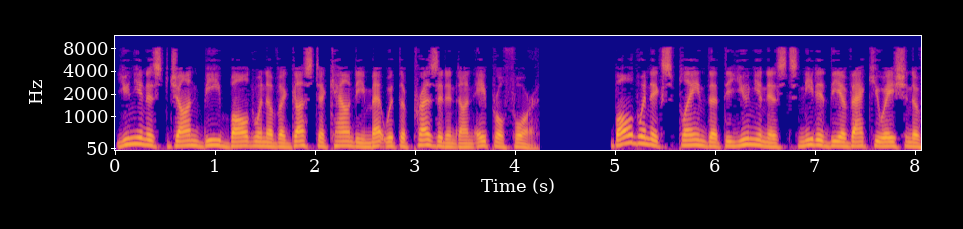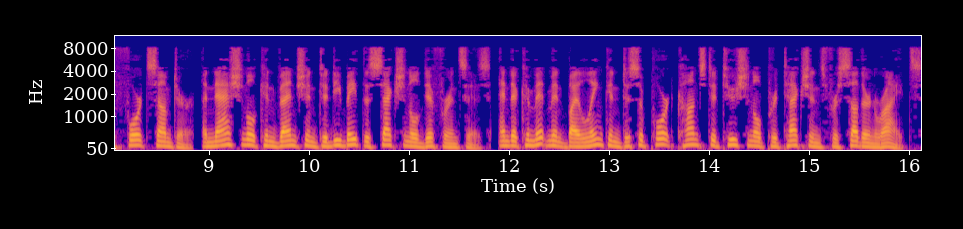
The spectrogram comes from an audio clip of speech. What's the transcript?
Unionist John B. Baldwin of Augusta County met with the President on April 4. Baldwin explained that the Unionists needed the evacuation of Fort Sumter, a national convention to debate the sectional differences, and a commitment by Lincoln to support constitutional protections for Southern rights.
